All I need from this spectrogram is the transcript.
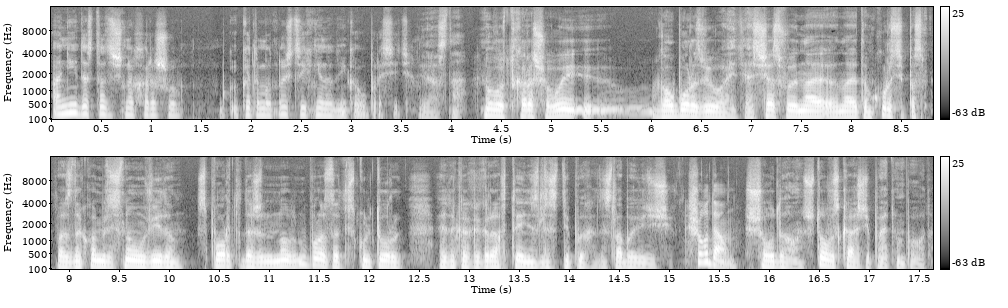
они достаточно хорошо к этому относятся, их не надо никого просить. Ясно. Ну вот хорошо, вы э, голбо развиваете, а сейчас вы на, на этом курсе познакомились с новым видом спорта, даже ну, ну просто физкультуры. Это как игра в теннис для слепых, для слабовидящих. Шоу-даун. Шоу-даун. Что вы скажете по этому поводу?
